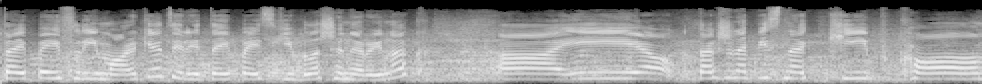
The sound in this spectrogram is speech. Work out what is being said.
Taipei Flea Market или тайпейский блошиный рынок. А, и также написано Keep calm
